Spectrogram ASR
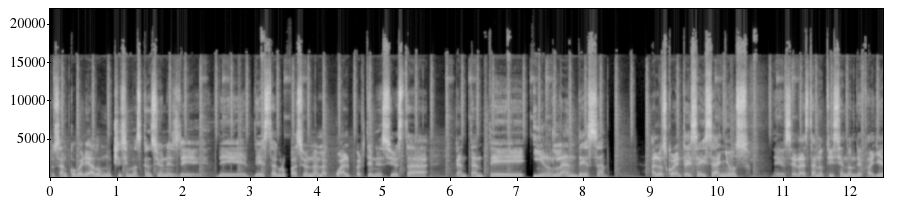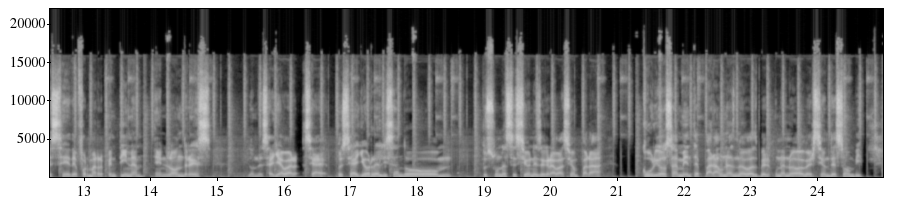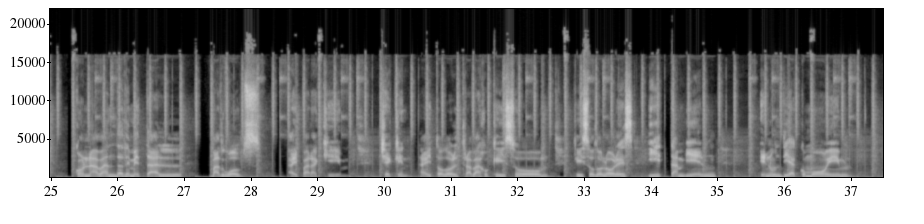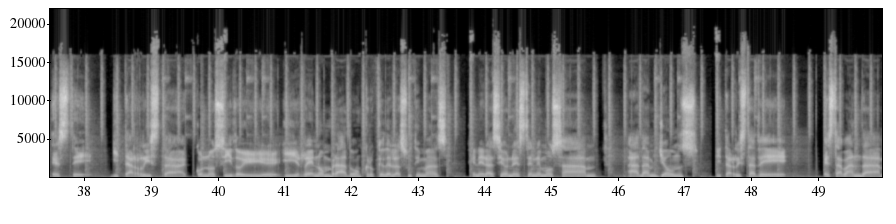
pues han cobereado muchísimas canciones de, de, esta agrupación a la cual perteneció esta cantante irlandesa. A los 46 años eh, se da esta noticia en donde fallece de forma repentina en Londres, donde se hallaba, pues se halló realizando pues unas sesiones de grabación para curiosamente para unas nuevas, una nueva versión de Zombie con la banda de metal Bad Wolves. Ahí para que chequen ahí todo el trabajo que hizo, que hizo Dolores. Y también en un día como hoy este guitarrista conocido y, y renombrado, creo que de las últimas generaciones, tenemos a Adam Jones, guitarrista de esta banda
